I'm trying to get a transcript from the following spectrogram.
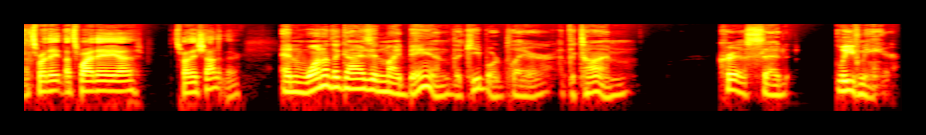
that's where they that's why they uh that's why they shot it there. And one of the guys in my band, the keyboard player at the time, Chris, said, Leave me here.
